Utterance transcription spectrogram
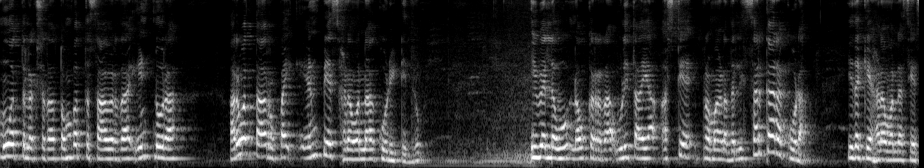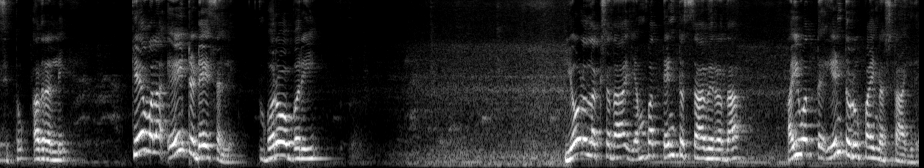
ಮೂವತ್ತು ಲಕ್ಷದ ತೊಂಬತ್ತು ಸಾವಿರದ ಎಂಟುನೂರ ಅರವತ್ತಾರು ರೂಪಾಯಿ ಎನ್ ಪಿ ಎಸ್ ಹಣವನ್ನು ಕೂಡಿಟ್ಟಿದ್ದರು ಇವೆಲ್ಲವೂ ನೌಕರರ ಉಳಿತಾಯ ಅಷ್ಟೇ ಪ್ರಮಾಣದಲ್ಲಿ ಸರ್ಕಾರ ಕೂಡ ಇದಕ್ಕೆ ಹಣವನ್ನು ಸೇರಿಸಿತ್ತು. ಅದರಲ್ಲಿ ಕೇವಲ ಏಯ್ಟ್ ಡೇಸಲ್ಲಿ ಬರೋಬ್ಬರಿ ಏಳು ಲಕ್ಷದ ಎಂಬತ್ತೆಂಟು ಸಾವಿರದ ಐವತ್ತ ಎಂಟು ರೂಪಾಯಿ ನಷ್ಟ ಆಗಿದೆ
